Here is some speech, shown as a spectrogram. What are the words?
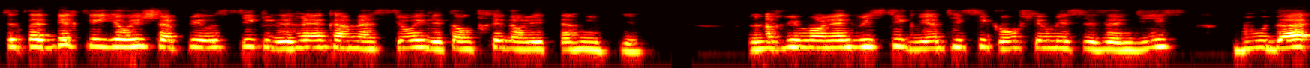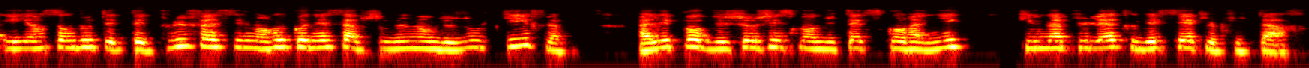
c'est-à-dire qu'ayant échappé au cycle des réincarnations, il est entré dans l'éternité. L'argument linguistique vient ici confirmer ces indices, Bouddha ayant sans doute été plus facilement reconnaissable sous le nom de Zulkifl à l'époque du surgissement du texte coranique qu'il n'a pu l'être des siècles plus tard.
